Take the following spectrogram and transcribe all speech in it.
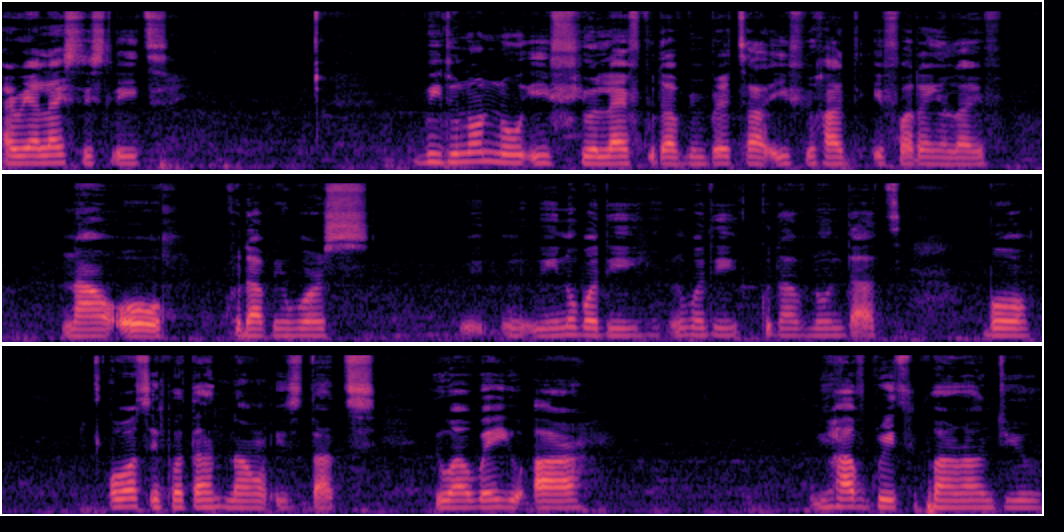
i realized this late we do not know if your life could have been better if you had a father in your life now or could have been worse. We, we nobody nobody could have known that. But what's important now is that you are where you are. You have great people around you.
